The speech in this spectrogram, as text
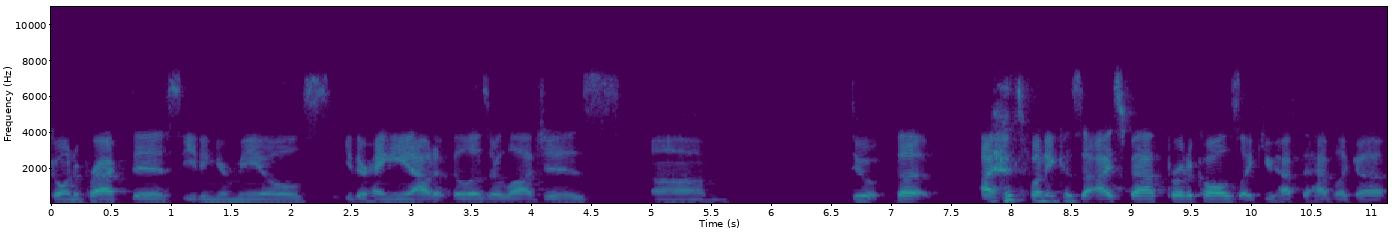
going to practice, eating your meals, either hanging out at villas or lodges. Um, do the I, it's funny because the ice bath protocols like you have to have like a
